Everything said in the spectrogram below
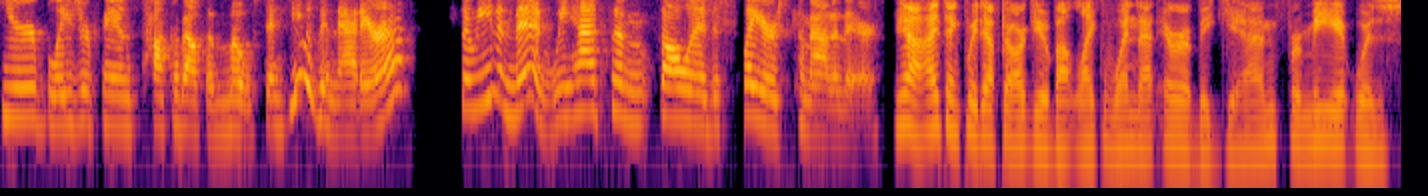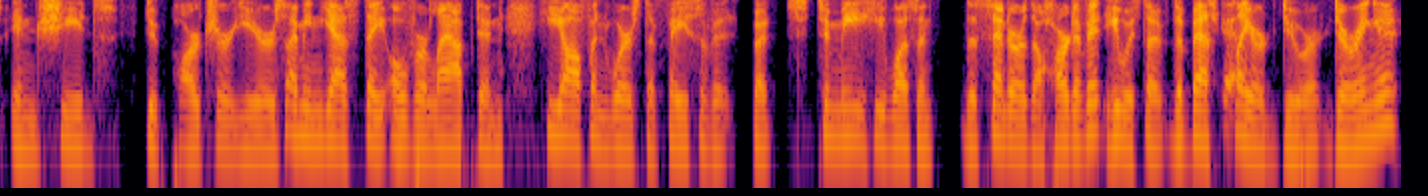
hear Blazer fans talk about the most, and he was in that era. So even then, we had some solid players come out of there. Yeah, I think we'd have to argue about like when that era began. For me, it was in Sheed's departure years. I mean, yes, they overlapped and he often wears the face of it, but to me, he wasn't the center or the heart of it. He was the, the best yeah. player dur- during it.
